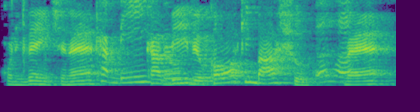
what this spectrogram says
conivente, né? Cabível. Cabível, coloque embaixo, Aham. né?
